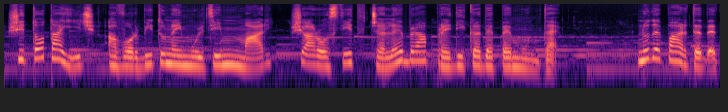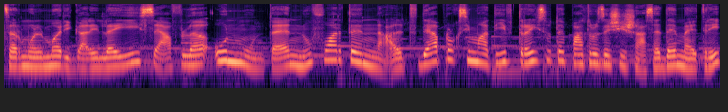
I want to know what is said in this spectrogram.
și tot aici a vorbit unei mulțimi mari și a rostit celebra predică de pe munte. Nu departe de țărmul Mării Galilei se află un munte nu foarte înalt, de aproximativ 346 de metri,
